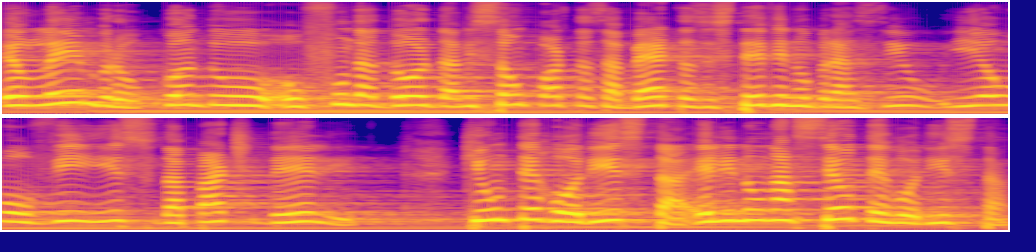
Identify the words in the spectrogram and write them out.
Eu lembro quando o fundador da Missão Portas Abertas esteve no Brasil e eu ouvi isso da parte dele, que um terrorista, ele não nasceu terrorista.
